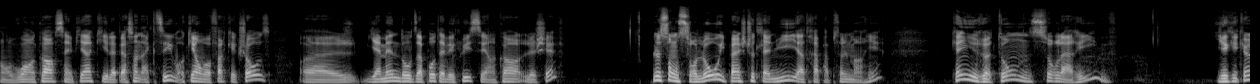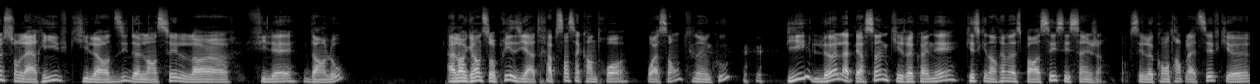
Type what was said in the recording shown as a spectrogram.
On voit encore Saint-Pierre qui est la personne active. OK, on va faire quelque chose. Euh, il amène d'autres apôtres avec lui, c'est encore le chef. Là, ils sont sur l'eau, ils pêchent toute la nuit, ils n'attrapent absolument rien. Quand ils retournent sur la rive, il y a quelqu'un sur la rive qui leur dit de lancer leur filet dans l'eau. À leur grande surprise, ils attrapent 153 poissons tout d'un coup. Puis là, la personne qui reconnaît qu'est-ce qui est en train de se passer, c'est Saint Jean. Donc, c'est le contemplatif qui a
